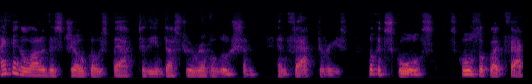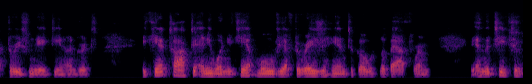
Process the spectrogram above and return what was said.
I think a lot of this, Joe, goes back to the Industrial Revolution and factories Look at schools. Schools look like factories from the 1800s. You can't talk to anyone. You can't move. You have to raise your hand to go to the bathroom. And the teacher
